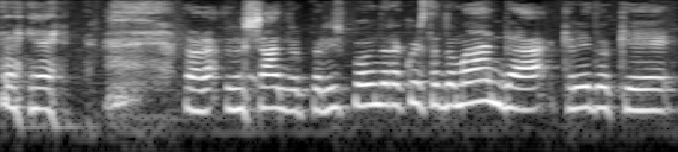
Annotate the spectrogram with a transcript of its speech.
allora, Alessandro, per rispondere a questa domanda, credo che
